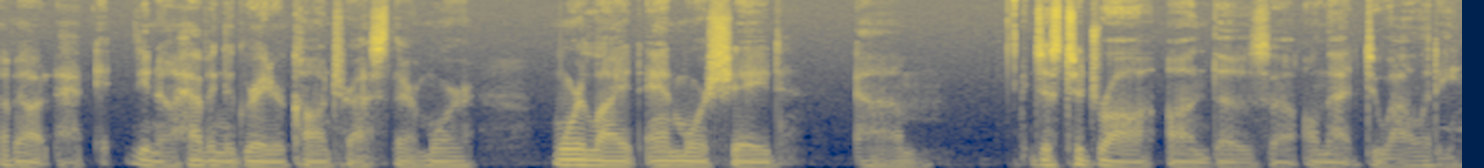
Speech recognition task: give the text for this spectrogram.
about you know having a greater contrast there, more more light and more shade, um, just to draw on those uh, on that duality.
